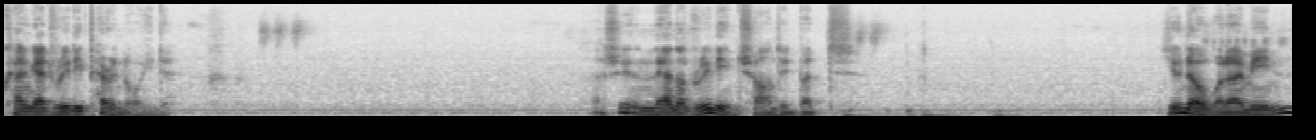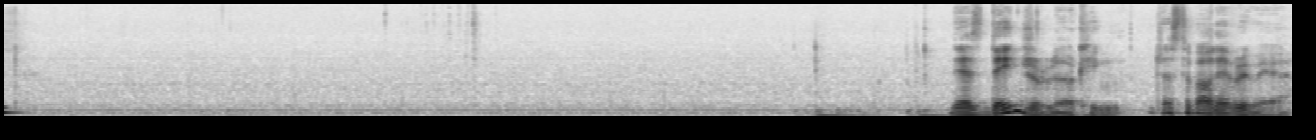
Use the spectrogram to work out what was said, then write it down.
Can get really paranoid. Actually, they're not really enchanted, but... You know what I mean. There's danger lurking just about everywhere.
